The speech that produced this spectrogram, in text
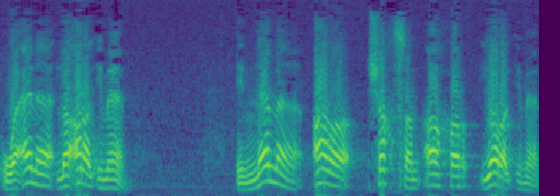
وأنا لا أرى الإمام إنما أرى شخصا آخر يرى الإمام.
